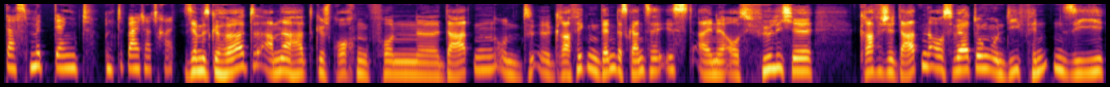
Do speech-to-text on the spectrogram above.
das mitdenkt und weitertreibt. Sie haben es gehört, Amna hat gesprochen von äh, Daten und äh, Grafiken, denn das Ganze ist eine ausführliche grafische Datenauswertung und die finden Sie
